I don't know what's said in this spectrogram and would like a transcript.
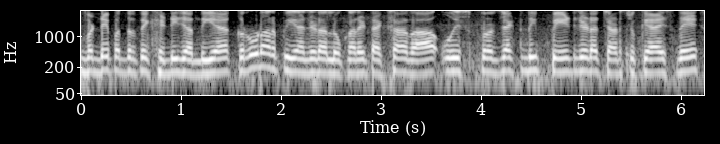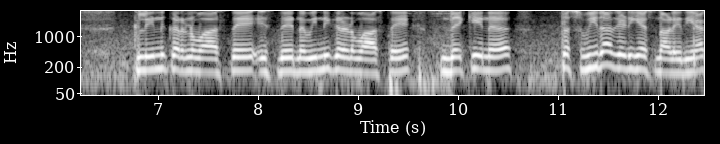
ਵੱਡੇ ਪੱਧਰ ਤੇ ਖੇਡੀ ਜਾਂਦੀ ਹੈ ਕਰੋੜਾਂ ਰੁਪਈਆ ਜਿਹੜਾ ਲੋਕਾਂ ਦੇ ਟੈਕਸਾਂ ਦਾ, ਉਹ ਇਸ ਪ੍ਰੋਜੈਕਟ ਦੀ ਪੇਂਟ ਜਿਹੜਾ ਚੜ ਚੁੱਕਿਆ ਇਸ ਦੇ ਕਲੀਨ ਕਰਨ ਵਾਸਤੇ, ਇਸ ਦੇ ਨਵੀਨੀਕਰਨ ਵਾਸਤੇ। ਲੇਕਿਨ ਤਸਵੀਰਾਂ ਜਿਹੜੀਆਂ ਇਸ ਨਾਲੇ ਦੀਆਂ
